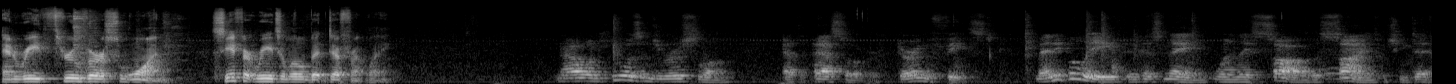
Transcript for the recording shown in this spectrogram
and read through verse 1, see if it reads a little bit differently. Now, when he was in Jerusalem at the Passover, during the feast, many believed in his name when they saw the signs which he did.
